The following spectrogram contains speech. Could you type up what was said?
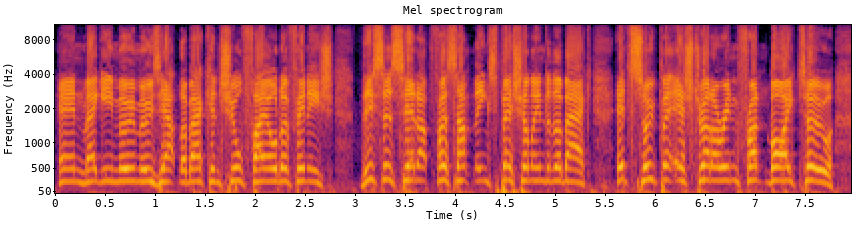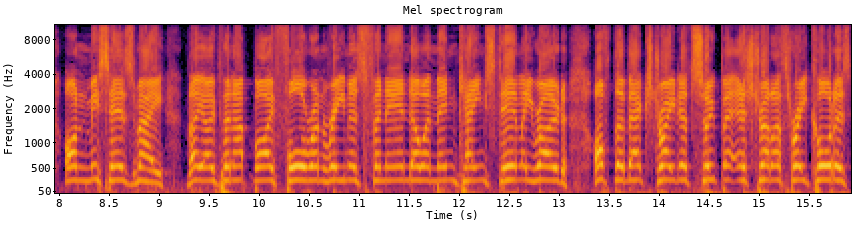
and Maggie Moo moves out the back, and she'll fail to finish. This is set up for something special into the back. It's Super Estrella in front by two on Miss Esme. They open up by four on Remus Fernando, and then came Stanley Road. Road. Off the back straight at Super Estrella three quarters.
